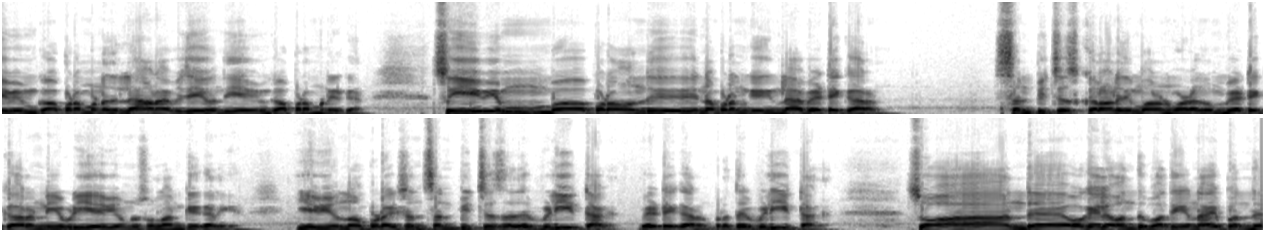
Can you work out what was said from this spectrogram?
ஏவிஎம்காக படம் பண்ணதில்லை. ஆனால் விஜய் வந்து ஏவிஎம்காக படம் பண்ணியிருக்கார். ஸோ ஏவிஎம் படம் வந்து என்ன படம்னு கேட்குறீங்களா வேட்டைக்காரன். சன் பிக்சர்ஸ் கலாநிதி மாறன் வழங்கும் வேட்டைக்காரன் நீ எப்படி ஏவிஎம்னு சொல்லலான்னு கேட்காதீங்க. ஏவிஎம் தான் ப்ரொடக்ஷன் சன் பிக்சர்ஸ் அதை வெளியிட்டாங்க. வேட்டைக்காரன் படத்தை வெளியிட்டாங்க. ஸோ அந்த வகையில் வந்து பார்த்திங்கன்னா இப்போ இந்த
